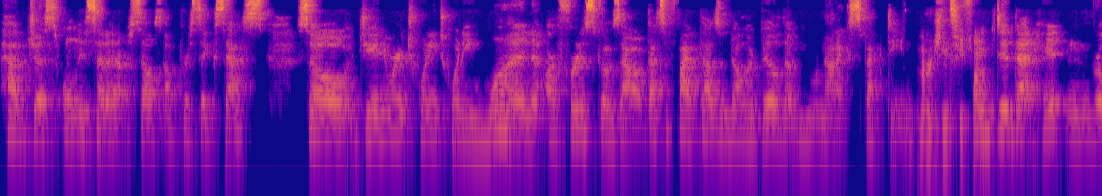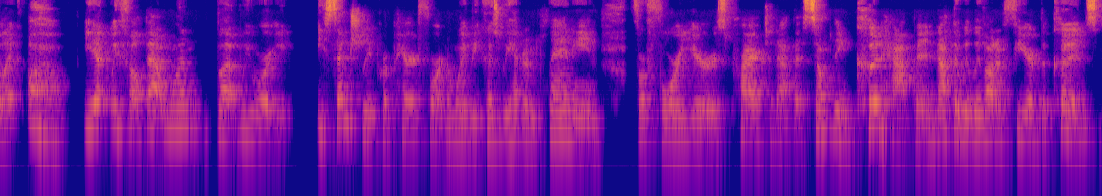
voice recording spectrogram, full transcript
have just only set ourselves up for success. So january 2021 our furnace goes out. That's a $5000 bill that we were not expecting. Emergency fund. and did that hit and we're like oh yeah we felt that one but we were essentially prepared for it in a way because we had been planning for four years prior to that that something could happen. Not that we live out of fear of the coulds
